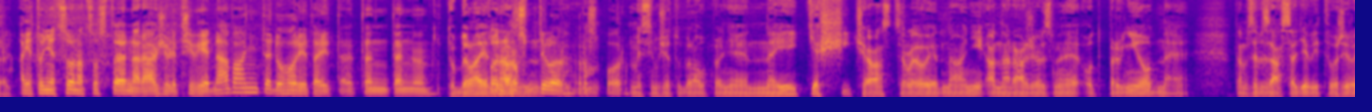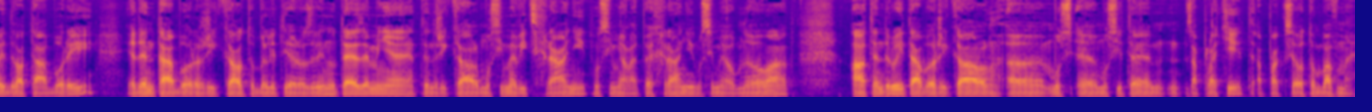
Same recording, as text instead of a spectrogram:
Tak. A je to něco, na co jste naráželi při vyjednávání té dohody, tady ten, ten to byla jedna rozptyl, z, rozpor? Myslím, že to byla úplně nejtěžší část celého jednání a naráželi jsme od prvního dne. Tam se v zásadě vytvořily dva tábory. Jeden tábor říkal, to byly ty rozvinuté země, ten říkal, musíme víc chránit, musíme lépe chránit, musíme obnovovat. A ten druhý tábor říkal, eh, mus, eh, musíte zaplatit a pak se o tom bavme.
